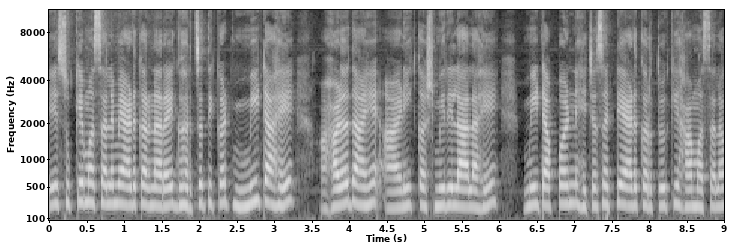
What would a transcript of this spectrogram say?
हे सुके मसाले मी ॲड करणार आहे. घरचं तिखट मीठ आहे हळद आहे आणि कश्मीरी लाल आहे. मीठ आपण ह्याच्यासाठी ॲड करतो की हा मसाला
